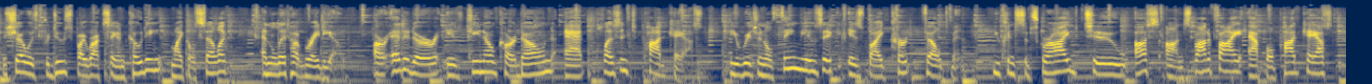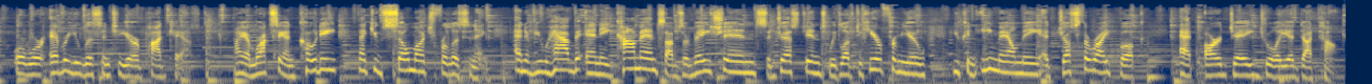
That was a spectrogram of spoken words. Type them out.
The show is produced by Roxanne Cody, Michael Selleck, and LitHub Radio. Our editor is Gino Cardone at Pleasant Podcast. The original theme music is by Kurt Feldman. You can subscribe to us on Spotify, Apple Podcasts, or wherever you listen to your podcast. I am Roxanne Cody. Thank you so much for listening. And if you have any comments, observations, suggestions, we'd love to hear from you. You can email me at justtherightbook at rjjulia.com.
